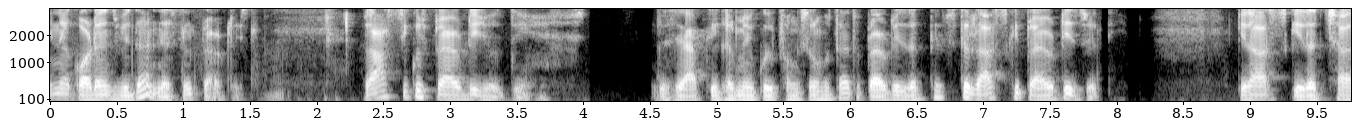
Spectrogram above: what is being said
in accordance with the national priorities राष्ट्र की कुछ प्रायोरिटीज होती हैं। जैसे आपके घर में कोई फ़ंक्शन होता है तो प्रायोरिटीज रखते हैं। तो राष्ट्र की प्रायोरिटीज होती हैं कि राष्ट्र की रक्षा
